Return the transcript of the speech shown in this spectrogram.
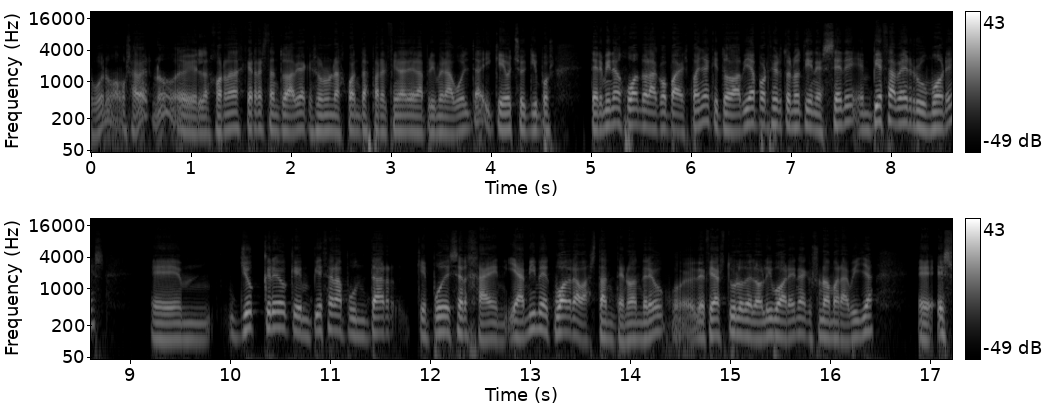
bueno, vamos a ver, ¿no? Eh, las jornadas que restan todavía, que son unas cuantas para el final de la primera vuelta, y que ocho equipos terminan jugando la Copa de España, que todavía, por cierto, no tiene sede, empieza a haber rumores Em, yo creo que empiezan a apuntar que puede ser Jaén. Y a mí me cuadra bastante, ¿no, Andreu? Eh, decías tú lo del Olivo Arena, que es una maravilla. Eh, es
